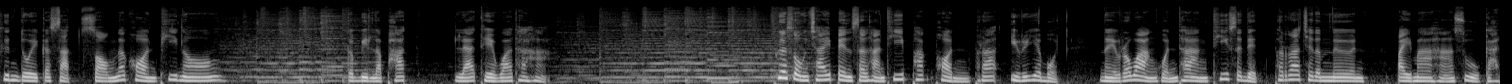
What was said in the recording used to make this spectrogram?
ขึ้นโดยกษัตริย์สองนครพี่น้อง กบิลพัทและเทวทหะ เพื่อทรงใช้เป็นสถานที่พักผ่อนพระอิริยาบถในระหว่างหนทางที่เสด็จพระราชดำเนินไปมาหาสู่กัน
